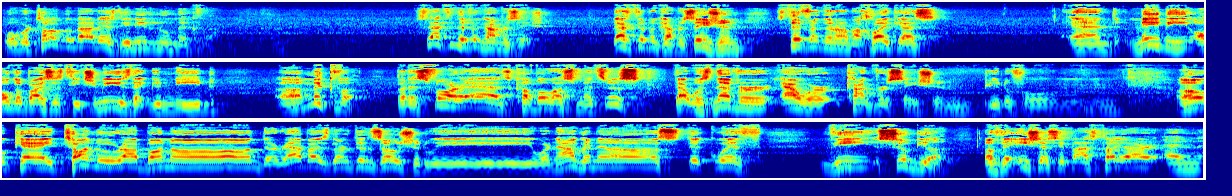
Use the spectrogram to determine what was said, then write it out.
What we're talking about is do you need a new mikvah? So that's a different conversation. That's a different conversation. It's different than our machlaikas. And maybe all the Brisa is teaching me is that you need uh, mikvah. But as far as Kabbalah's mitzvahs, that was never our conversation. Beautiful. Mm-hmm. Okay, Tanu Rabbanon. The rabbis learned, and so should we. We're now going to stick with the sugya of the Isha Sifas Tayar and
